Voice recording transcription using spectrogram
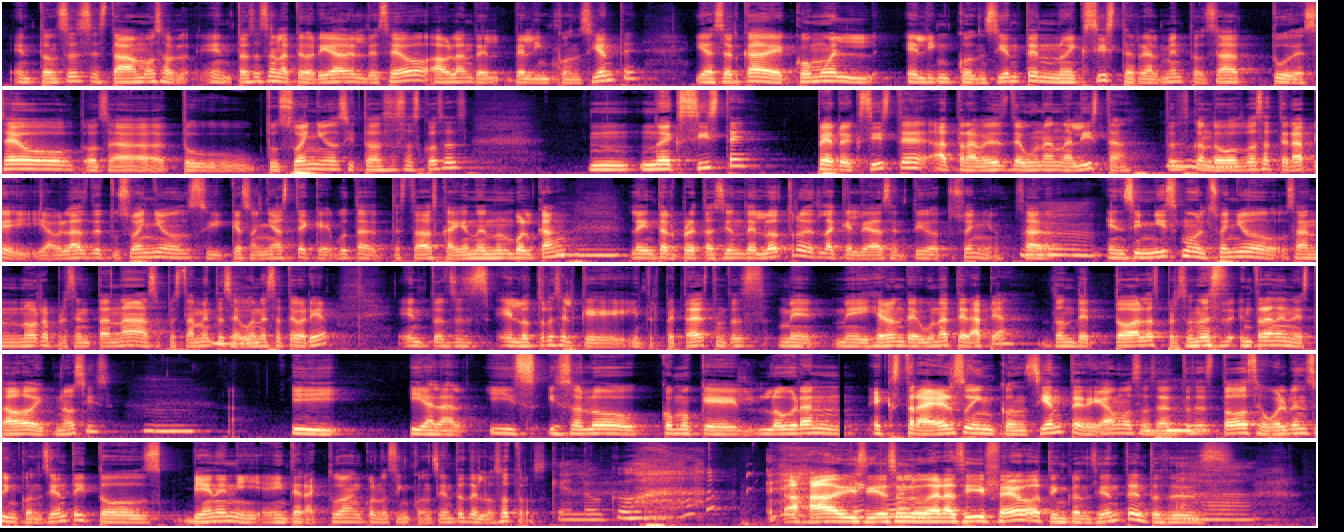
Entonces, estábamos, entonces en la teoría del deseo hablan del, del inconsciente y acerca de cómo el, el, inconsciente no existe realmente. O sea, tu deseo, o sea, tu, tus sueños y todas esas cosas no existe, pero existe a través de un analista. Entonces, cuando vos vas a terapia y, hablas de tus sueños y que soñaste que puta, te estabas cayendo en un volcán, la interpretación del otro es la que le da sentido a tu sueño. O sea, en sí mismo el sueño, o sea, no representa nada, supuestamente, según esta teoría. Entonces, el otro es el que interpreta esto. Entonces, me, me dijeron de una terapia donde todas las personas entran en estado de hipnosis. Y, y, a y, y, solo como que logran extraer su inconsciente, digamos, o sea, entonces todos se vuelven su inconsciente y todos vienen y, e interactúan con los inconscientes de los otros. Qué loco. Ajá, y si es un lugar así feo tu inconsciente, entonces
